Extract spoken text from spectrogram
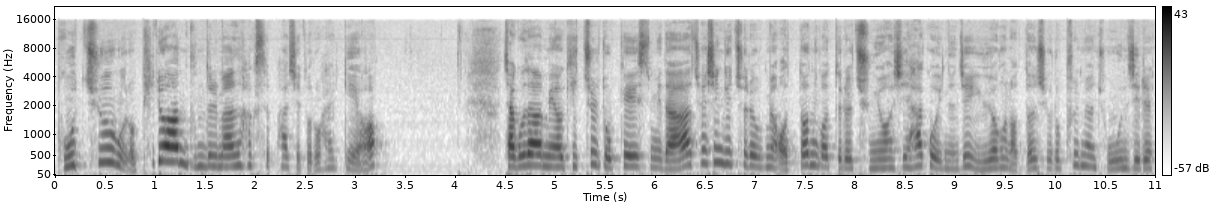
보충으로 필요한 분들만 학습하시도록 할게요. 자, 그 다음에 기출 독해에 있습니다. 최신 기출을 보면 어떤 것들을 중요시 하고 있는지 유형은 어떤 식으로 풀면 좋은지를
